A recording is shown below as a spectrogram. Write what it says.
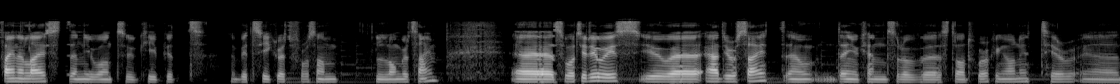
finalized and you want to keep it a bit secret for some longer time. Uh, so what you do is you uh, add your site and then you can sort of uh, start working on it here, uh,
